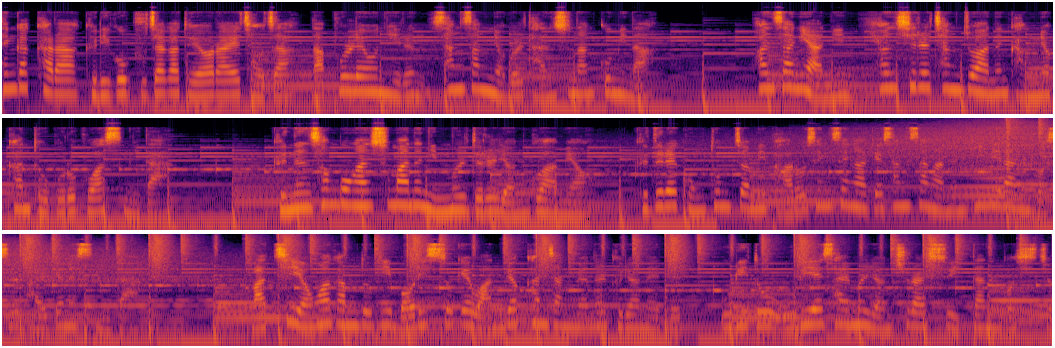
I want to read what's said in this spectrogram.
생각하라 그리고 부자가 되어라의 저자 나폴레온 힐은 상상력을 단순한 꿈이나 환상이 아닌 현실을 창조하는 강력한 도구로 보았습니다. 그는 성공한 수많은 인물들을 연구하며 그들의 공통점이 바로 생생하게 상상하는 힘이라는 것을 발견했습니다. 마치 영화 감독이 머릿속에 완벽한 장면을 그려내듯 우리도 우리의 삶을 연출할 수 있다는 것이죠.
